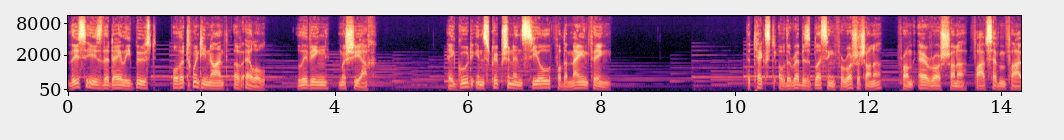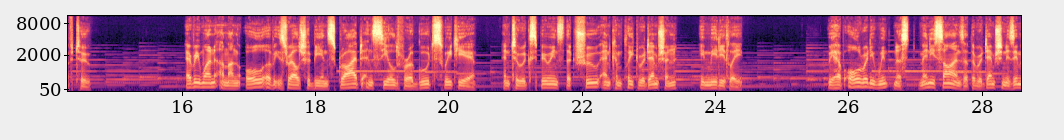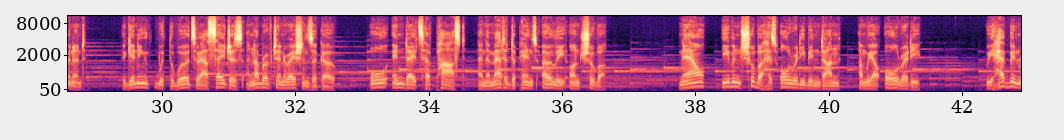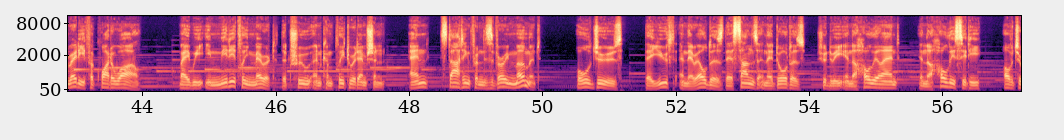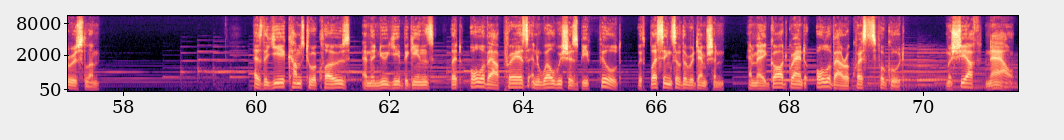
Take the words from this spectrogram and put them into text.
This is the daily boost for the 29th of Elul, Living Mashiach. A good inscription and seal for the main thing. The text of the Rebbe's blessing for Rosh Hashanah from Erev Rosh Hashanah 5752. Everyone among all of Israel should be inscribed and sealed for a good, sweet year, and to experience the true and complete redemption immediately. We have already witnessed many signs that the redemption is imminent, beginning with the words of our sages a number of generations ago. All end dates have passed, and the matter depends only on Shuvah. Now, even Shuvah has already been done, and we are all ready. We have been ready for quite a while. May we immediately merit the true and complete redemption, and, starting from this very moment, all Jews, their youth and their elders, their sons and their daughters, should be in the Holy Land, in the holy city of Jerusalem. As the year comes to a close and the new year begins, let all of our prayers and well wishes be filled with blessings of the redemption, and may God grant all of our requests for good. Mashiach now.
